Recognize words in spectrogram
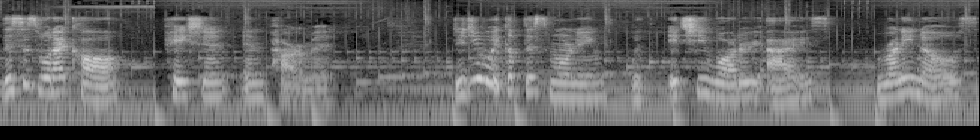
This is what I call patient empowerment. Did you wake up this morning with itchy, watery eyes, runny nose,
